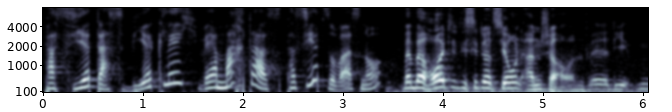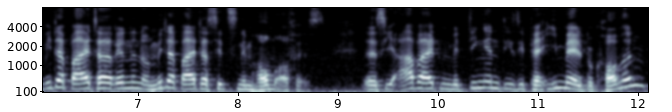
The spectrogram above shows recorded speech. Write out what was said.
passiert das wirklich? Wer macht das? Passiert sowas noch? Wenn wir heute die Situation anschauen, äh, die Mitarbeiterinnen und Mitarbeiter sitzen im Homeoffice. Äh, sie arbeiten mit Dingen, die sie per E-Mail bekommen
